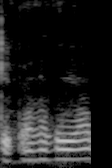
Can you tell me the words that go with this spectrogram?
Que tengas día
